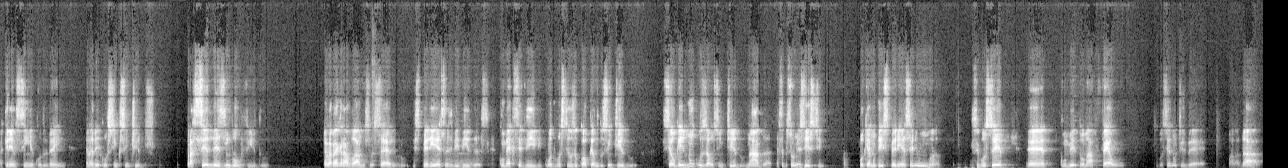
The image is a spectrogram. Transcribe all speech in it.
A criancinha, quando vem, ela vem com cinco sentidos. Para ser desenvolvido, ela vai gravar no seu cérebro experiências vividas. Como é que você vive? Quando você usa qualquer um dos sentidos. Se alguém nunca usar o sentido, nada, essa pessoa não existe, porque ela não tem experiência nenhuma. Se você é, comer, tomar fel, se você não tiver paladar,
